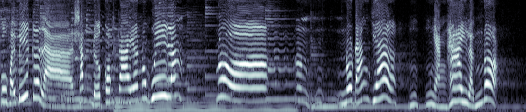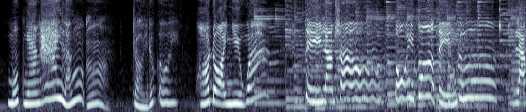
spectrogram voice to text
Cô phải biết á là sanh được con trai á, nó quý lắm Nó Nó, nó đáng giá Ngàn hai lận đó. Một ngàn hai lận ừ. Trời đất ơi Họ đòi nhiều quá. Thì làm sao tôi có tiền đưa? Làm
